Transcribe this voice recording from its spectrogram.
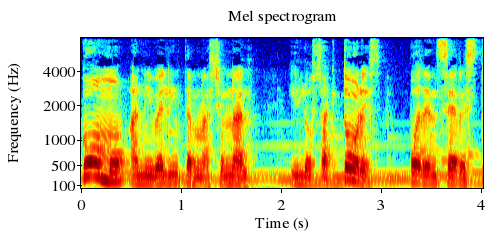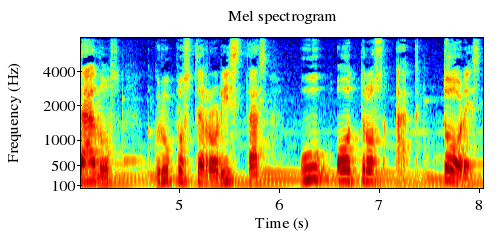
como a nivel internacional, y los actores pueden ser estados, grupos terroristas u otros actores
